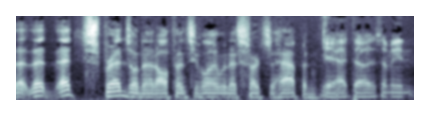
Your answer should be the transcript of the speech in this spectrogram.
that that that spreads on that offensive line when that starts to happen. Yeah, it does. I mean,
